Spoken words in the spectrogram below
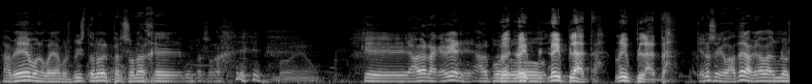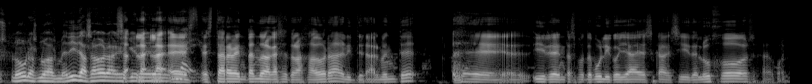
También, bueno, pues ya hemos visto, ¿no? El personaje, buen personaje. Bueno, que, a ver, la que viene. Al No, pueblo, no hay, no hay plata, no hay plata. Que no sé qué va a hacer, había unos, ¿no? unas nuevas medidas ahora. O que sea, quiere- la- la- es- Vale. está reventando la clase trabajadora, literalmente. Eh, ir en transporte público ya es casi de lujo. o sea, bueno.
